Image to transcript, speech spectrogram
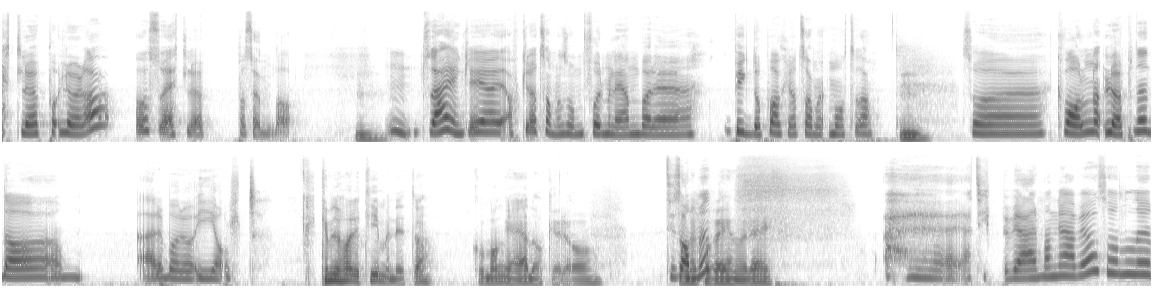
ett løp på lørdag, og så ett løp på søndag. Mm. Mm. Så det er egentlig akkurat samme som Formel 1, bare bygd opp på akkurat samme måte, da. Mm. Så eh, kvalen, løpende, da er det bare å gi alt. Hvem du har i teamet ditt, da? Hvor mange er dere, og Til sammen. på veien og reiser? Eh, Jeg tipper vi er mange er vi, altså Sånn eh,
